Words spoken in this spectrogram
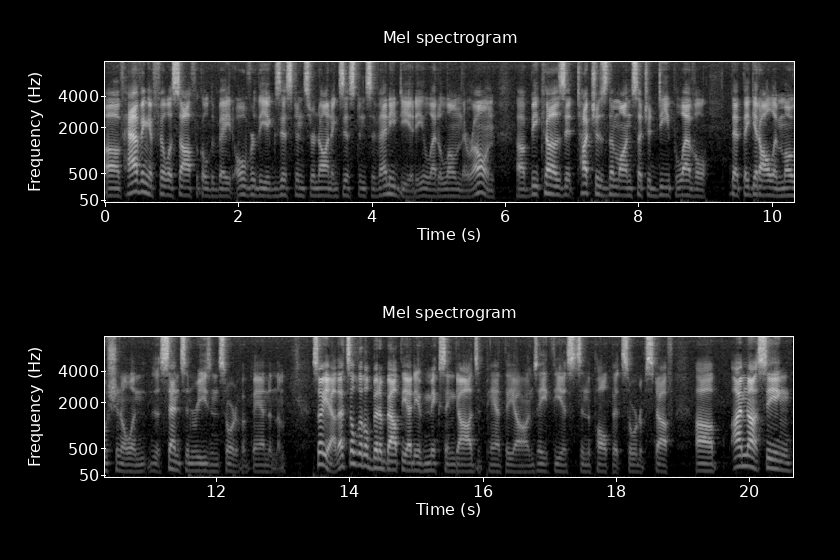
of having a philosophical debate over the existence or non-existence of any deity, let alone their own, uh, because it touches them on such a deep level that they get all emotional and the sense and reason sort of abandon them. So yeah, that's a little bit about the idea of mixing gods and pantheons, atheists in the pulpit sort of stuff. Uh, I'm not seeing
